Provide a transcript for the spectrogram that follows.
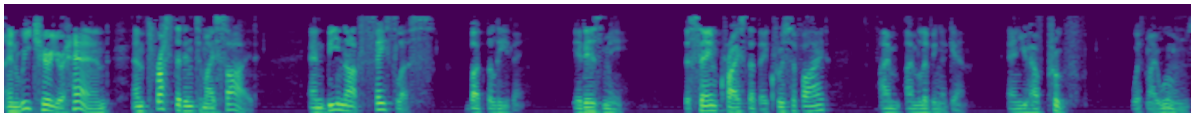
And reach here your hand and thrust it into my side. And be not faithless, but believing. It is me. The same Christ that they crucified, I'm, I'm living again. And you have proof with my wounds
